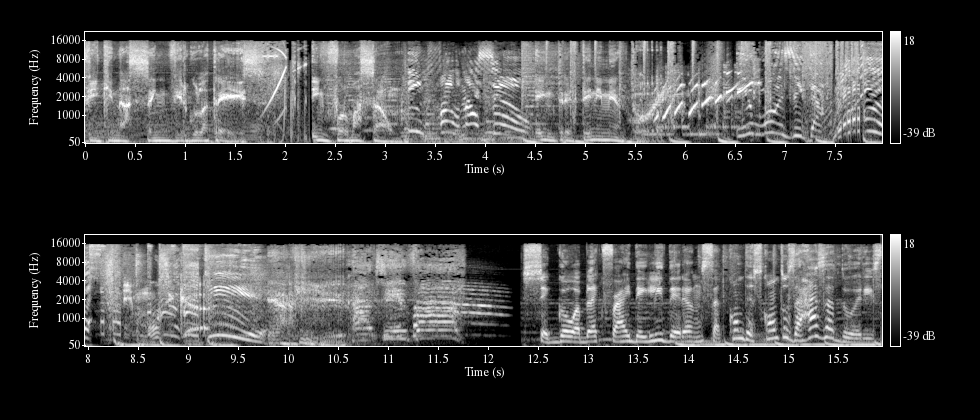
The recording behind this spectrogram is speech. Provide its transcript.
Fique na 100,3. Informação, Informação entretenimento e música. e música. Aqui. É aqui. Ativar. Chegou a Black Friday Liderança com descontos arrasadores.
